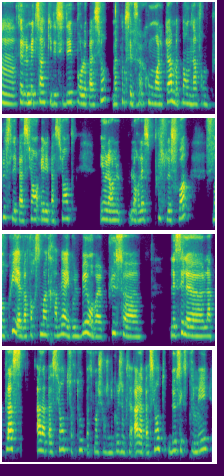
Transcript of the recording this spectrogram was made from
Mmh. C'était le médecin qui décidait pour le patient. Maintenant, c'est beaucoup moins le cas. Maintenant, on informe plus les patients et les patientes et on leur, leur laisse plus le choix. Donc oui, elle va forcément être amenée à évoluer. On va plus laisser la place à la patiente, surtout parce que moi je suis en gynécologie, donc c'est à la patiente de s'exprimer, mm.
